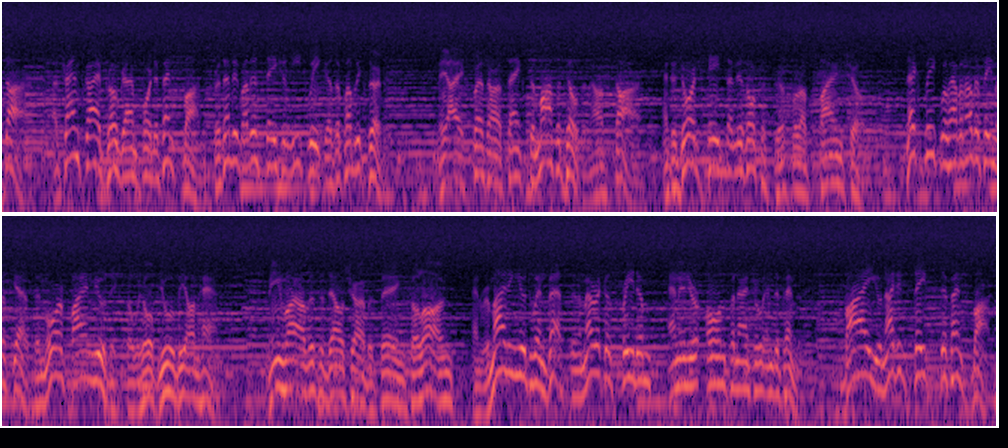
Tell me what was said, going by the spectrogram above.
Star, a transcribed program for defense bonds presented by this station each week as a public service. May I express our thanks to Martha Tilton, our star, and to George Cates and his orchestra for a fine show. Next week, we'll have another famous guest and more fine music, so we hope you'll be on hand. Meanwhile, this is Del Sharbutt saying so long and reminding you to invest in America's freedom and in your own financial independence. Buy United States defense bonds.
